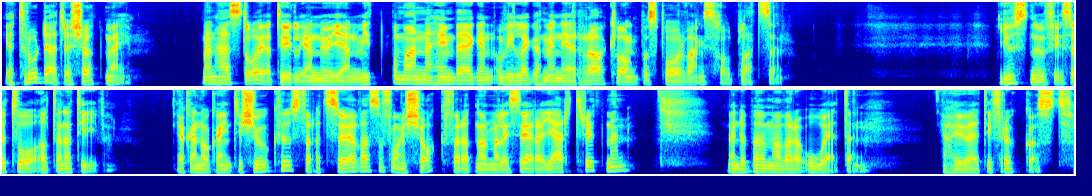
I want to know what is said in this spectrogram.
Jag trodde att jag skött mig, men här står jag tydligen nu igen mitt på Mannerheimvägen och vill lägga mig ner raklång på spårvagnshållplatsen. Just nu finns det två alternativ. Jag kan åka in till sjukhus för att sövas och få en chock för att normalisera hjärtrytmen. Men då behöver man vara oäten. Jag har ju ätit frukost.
